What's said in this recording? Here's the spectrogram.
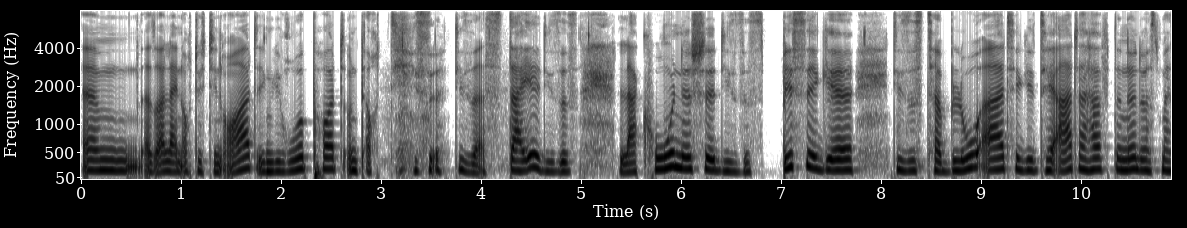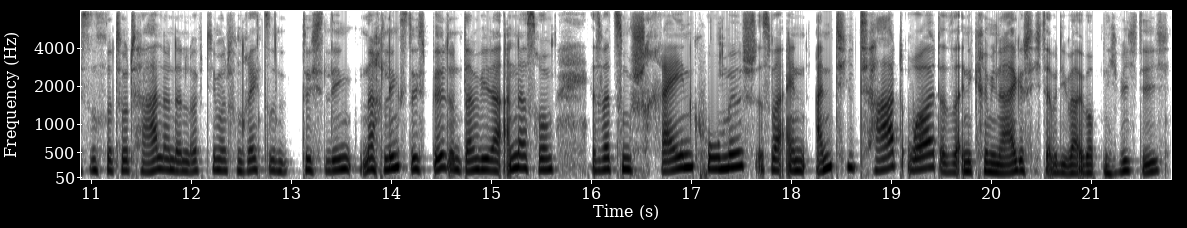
Ähm, also allein auch durch den Ort, irgendwie Ruhrpott und auch diese, dieser Style, dieses lakonische, dieses bissige, dieses Tableauartige, Theaterhafte. Ne? Du hast meistens eine Totale und dann läuft jemand von rechts und durchs Link, nach links durchs Bild und dann wieder andersrum. Es war zum Schreien komisch. Es war ein Anti-Tatort, also eine Kriminalgeschichte, aber die war überhaupt nicht wichtig.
